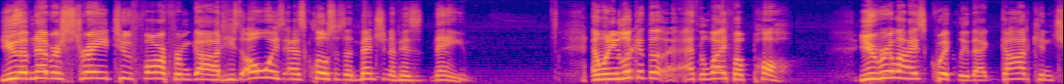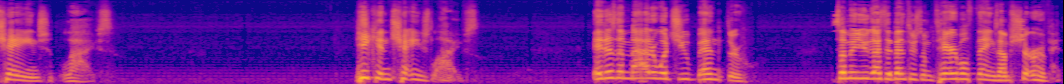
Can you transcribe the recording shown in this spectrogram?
You have never strayed too far from God. He's always as close as a mention of his name. And when you look at the, at the life of Paul, you realize quickly that God can change lives. He can change lives. It doesn't matter what you've been through. Some of you guys have been through some terrible things, I'm sure of it.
